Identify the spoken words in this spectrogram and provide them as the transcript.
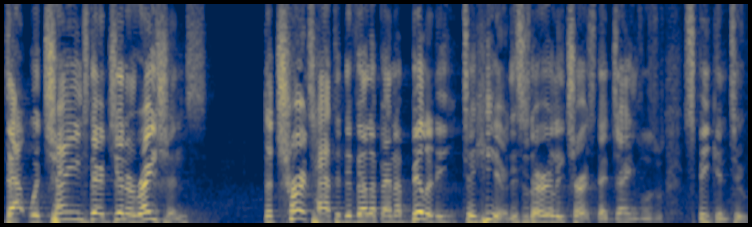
that would change their generations, the church had to develop an ability to hear. This is the early church that James was speaking to.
